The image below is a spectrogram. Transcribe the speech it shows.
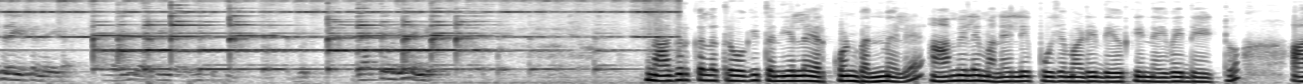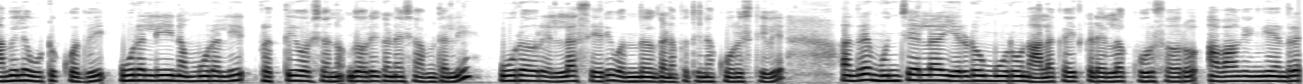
ಸರಿ ಇರ್ತಾನೆ ಈಗ ನಾಗರಕಲ್ ಹತ್ರ ಹೋಗಿ ತನಿಯೆಲ್ಲ ಎರ್ಕೊಂಡು ಬಂದಮೇಲೆ ಆಮೇಲೆ ಮನೆಯಲ್ಲಿ ಪೂಜೆ ಮಾಡಿ ದೇವ್ರಿಗೆ ನೈವೇದ್ಯ ಇಟ್ಟು ಆಮೇಲೆ ಊಟಕ್ಕೆ ಹೋದ್ವಿ. ಊರಲ್ಲಿ ನಮ್ಮೂರಲ್ಲಿ ಪ್ರತಿ ವರ್ಷವೂ ಗೌರಿ ಗಣೇಶ ಹಬ್ಬದಲ್ಲಿ ಊರವರೆಲ್ಲ ಸೇರಿ ಒಂದು ಗಣಪತಿನ ಕೂರಿಸ್ತೀವಿ. ಅಂದರೆ ಮುಂಚೆ ಎಲ್ಲ ಎರಡು, ಮೂರು, ನಾಲ್ಕೈದು ಕಡೆ ಎಲ್ಲ ಕೂರಿಸೋರು. ಅವಾಗ ಹೆಂಗೆ ಅಂದರೆ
